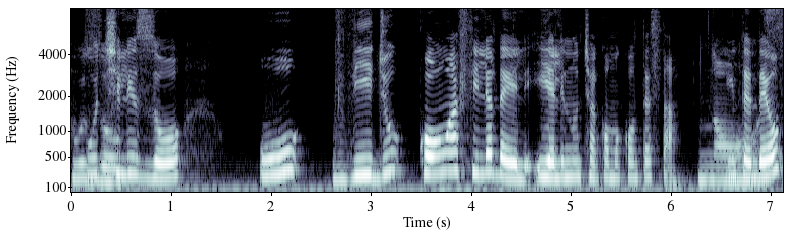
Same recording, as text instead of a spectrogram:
Usou. utilizou o vídeo com a filha dele. E ele não tinha como contestar. Nossa. Entendeu?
